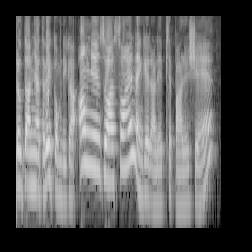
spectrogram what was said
လှုပ်သားများတပိတ်ကော်မတီကအောင်မြင်စွာဆောင်ရွက်နိုင်ခဲ့တာလည်းဖြစ်ပါတယ်ရှင်။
